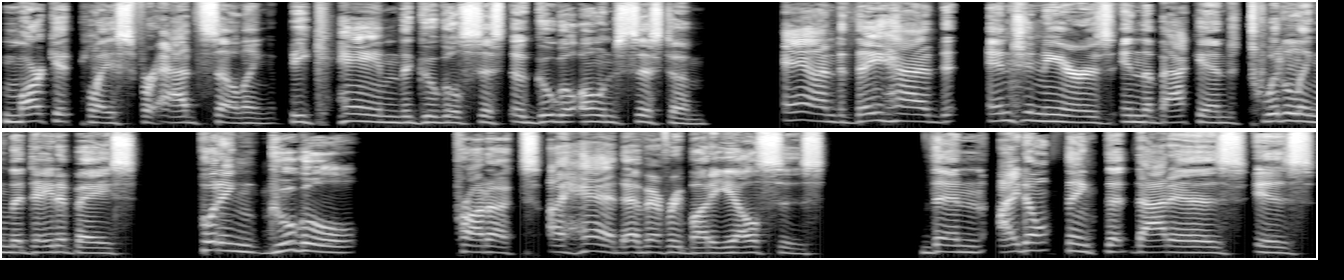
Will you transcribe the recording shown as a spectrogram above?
marketplace for ad selling became the Google system, a Google owned system, and they had engineers in the back end twiddling the database, putting Google products ahead of everybody else's, then I don't think that that is, is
